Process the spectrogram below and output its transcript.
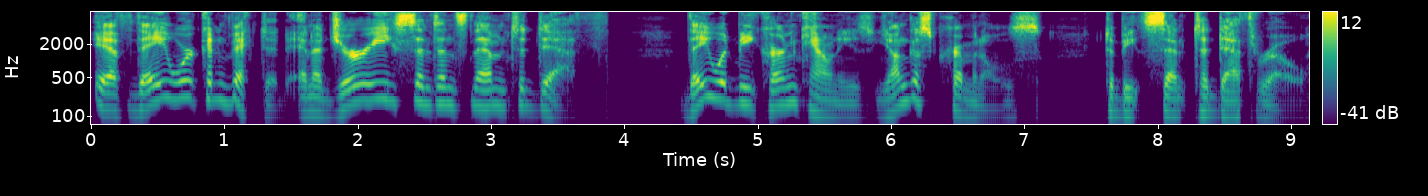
If they were convicted and a jury sentenced them to death, they would be Kern County's youngest criminals to be sent to death row.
